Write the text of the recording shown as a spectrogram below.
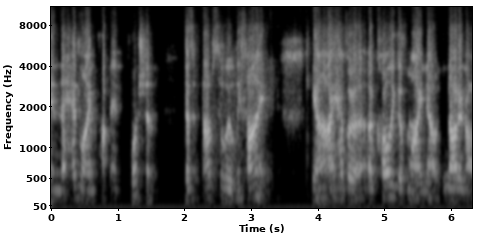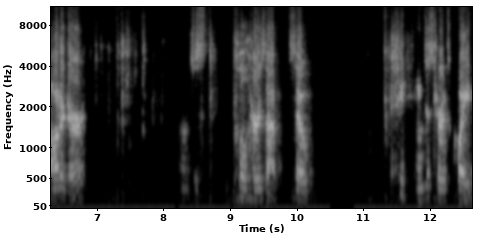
in the headline portion. That's absolutely fine. Yeah, I have a, a colleague of mine now, not an auditor. I'll just pull hers up. So she changes hers quite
